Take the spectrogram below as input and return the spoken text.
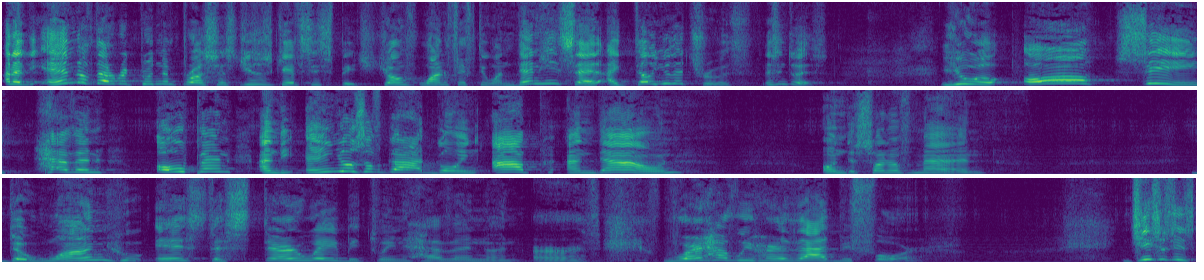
And at the end of that recruitment process, Jesus gives his speech, John 1:51. Then he said, I tell you the truth. Listen to this. You will all see heaven open and the angels of God going up and down on the Son of Man, the one who is the stairway between heaven and earth. Where have we heard that before? Jesus is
